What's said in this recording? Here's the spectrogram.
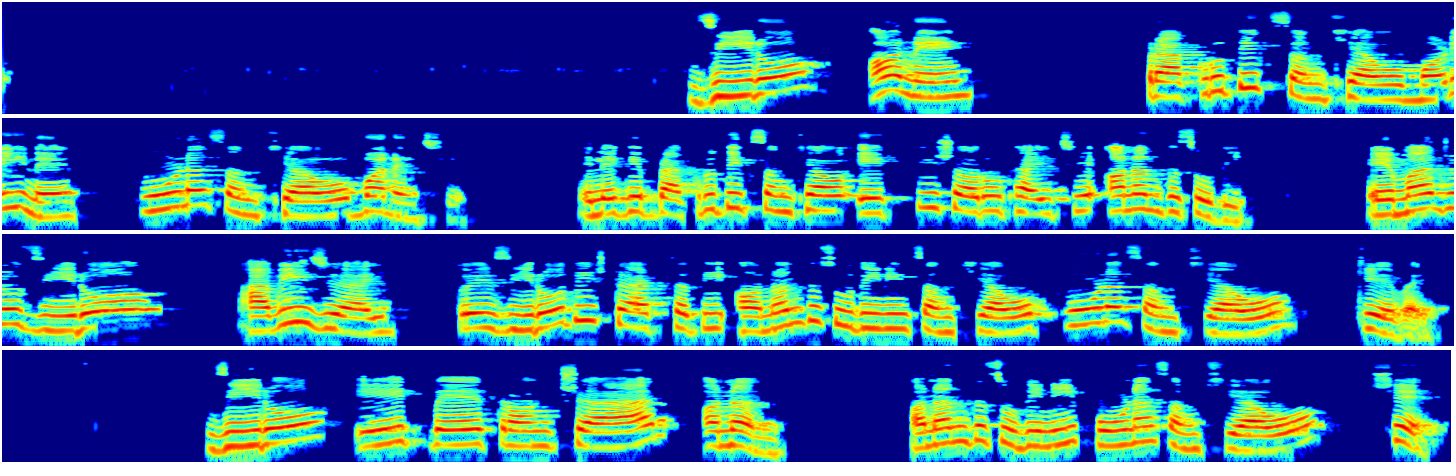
ઝીરો અને પ્રાકૃતિક સંખ્યાઓ મળીને પૂર્ણ સંખ્યાઓ બને છે. એટલે કે પ્રાકૃતિક સંખ્યાઓ એકથી શરૂ થાય છે અનંત સુધી. એમાં જો ઝીરો આવી જાય, તો એ ઝીરોથી સ્ટાર્ટ થતી અનંત સુધીની સંખ્યાઓ પૂર્ણ સંખ્યાઓ કહેવાય. ઝીરો, એક, બે, ત્રણ, ચાર, અનંત. અનંત સુધીની પૂર્ણ સંખ્યાઓ છે.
